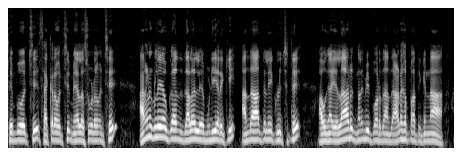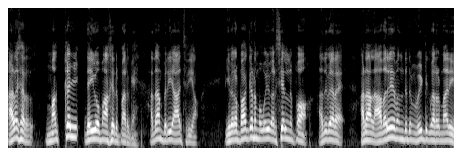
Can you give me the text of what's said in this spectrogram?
செம்பு வச்சு சக்கரை வச்சு மேலே சூடம் வச்சு அங்கனுக்குள்ளேயே உட்காந்து தலையில் முடியிறக்கி அந்த ஆற்றுலேயே குளிச்சுட்டு அவங்க எல்லாரும் கிளம்பி போகிறத அந்த அழகை பார்த்திங்கன்னா அழகர் மக்கள் தெய்வமாக இருப்பாருங்க. அதான் பெரிய ஆச்சரியம். இவரை பார்க்க நம்ம போய் வரிசையில் நிற்போம். அது வேற. ஆனால் அவரே வந்து நம்ம வீட்டுக்கு வர்ற மாதிரி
